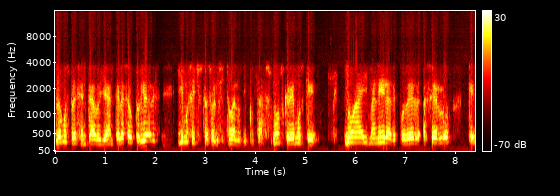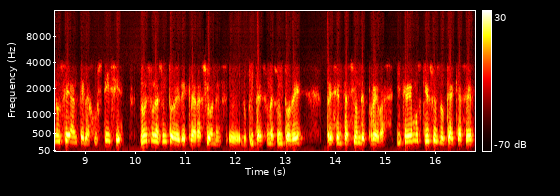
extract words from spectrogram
lo hemos presentado ya ante las autoridades y hemos hecho esta solicitud a los diputados. Nos creemos que no hay manera de poder hacerlo que no sea ante la justicia. No es un asunto de declaraciones, eh, Lupita, es un asunto de presentación de pruebas y creemos que eso es lo que hay que hacer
